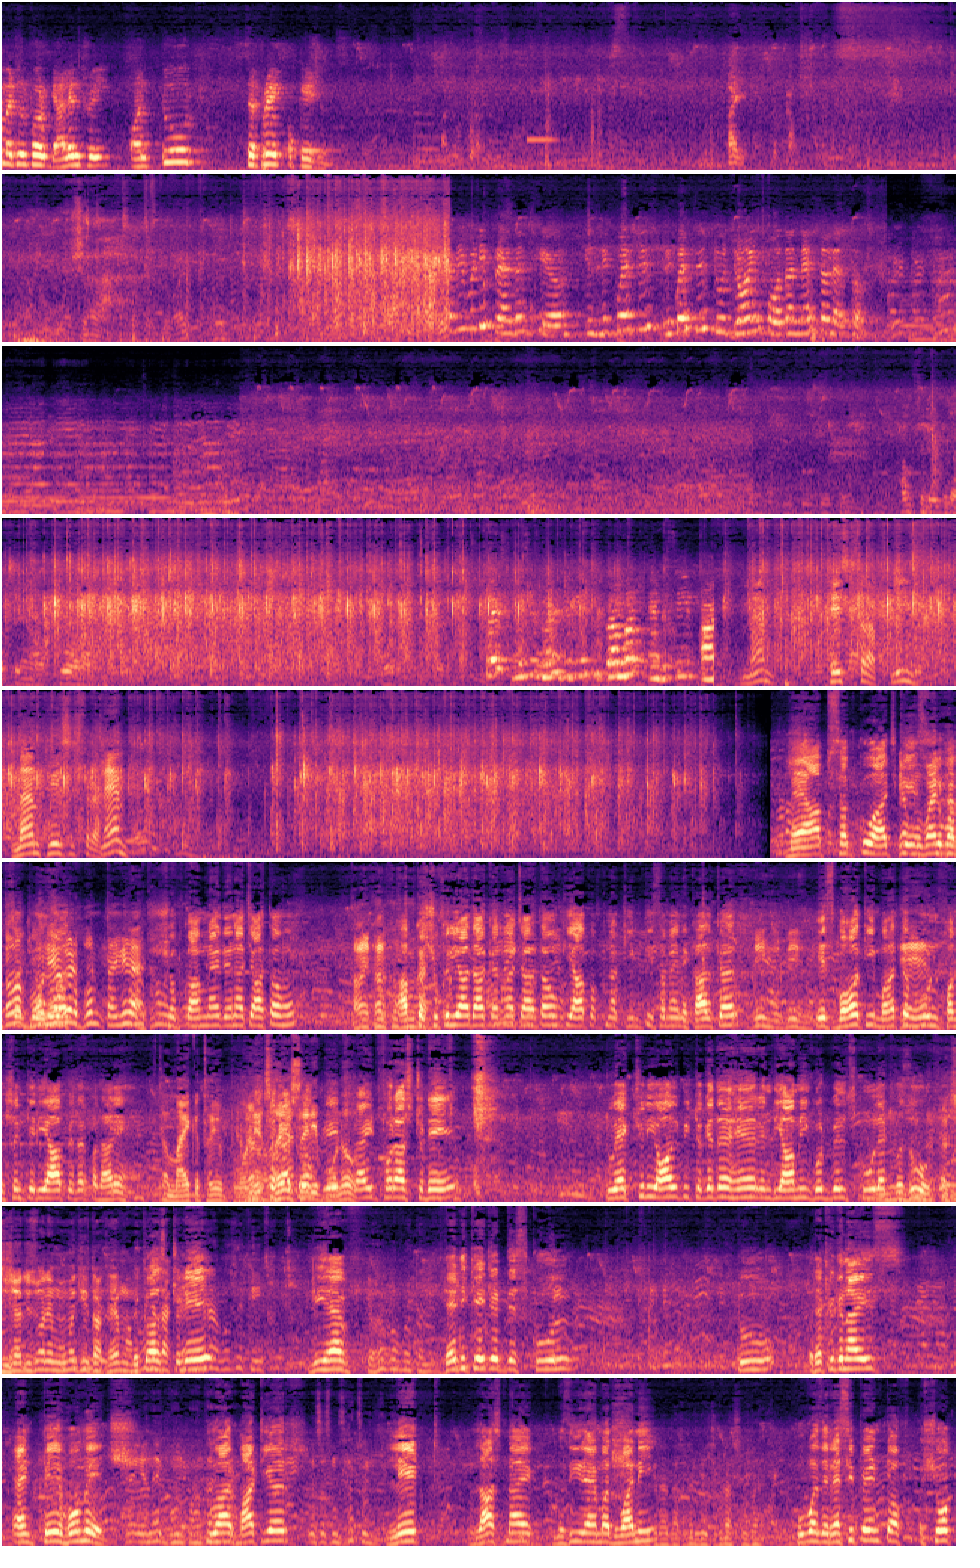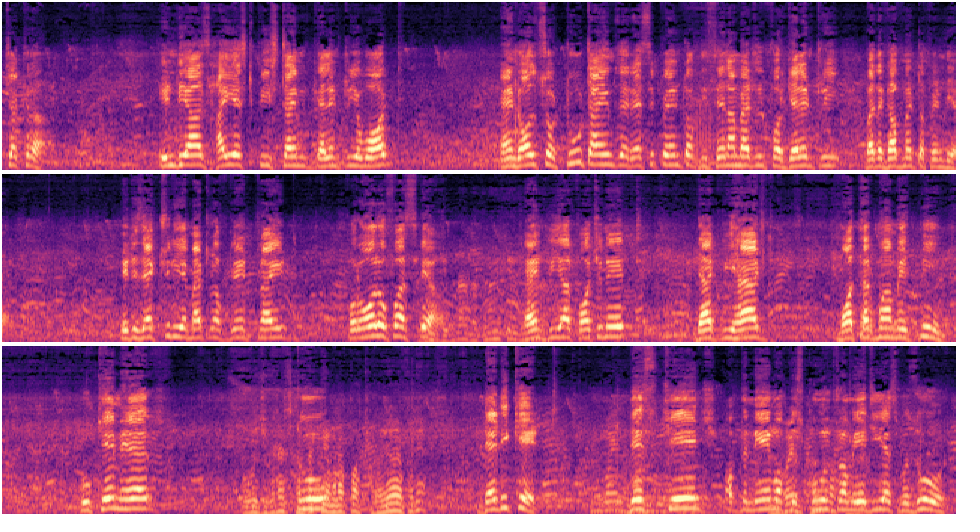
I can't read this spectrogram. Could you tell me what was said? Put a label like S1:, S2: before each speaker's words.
S1: Medal for gallantry on two separate occasions.
S2: Everybody present here is requested, requested to join for the national anthem. Consulate करते हैं आपको
S3: ma'am face इस तरफ़ please
S4: ma'am face इस तरफ़
S3: ma'am
S5: मैं आप सबको आज के शुभकामनाएँ देना चाहता हूँ। आपका शुक्रिया अदा करना चाहता हूँ कि आप अपना कीमती समय निकालकर इस बहुत ही महत्वपूर्ण फ़ंक्शन के लिए आप इधर पधारे हैं।
S4: Right
S5: for us today to actually all be together here in the army good will school at Wazur because today we have dedicated this school to recognise and pay homage to our martyr late Lance Naik Nazir Ahmad Wani, who was a recipient of Ashok Chakra, India's highest peacetime gallantry award, and also two times a recipient of the Sena Medal for gallantry by the government of India. It is actually a matter of great pride for all of us here, and we are fortunate that we had Mohtharma Metmeen, who came here to dedicate this change of the name of the school from AGS Wazur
